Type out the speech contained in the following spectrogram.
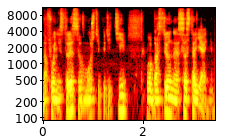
на фоне стресса вы можете перейти в обостренное состояние.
